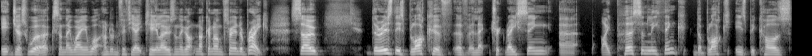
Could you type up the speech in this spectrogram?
It just works, and they weigh what 158 kilos, and they got knocking on 300 brake. So there is this block of of electric racing. Uh, I personally think the block is because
